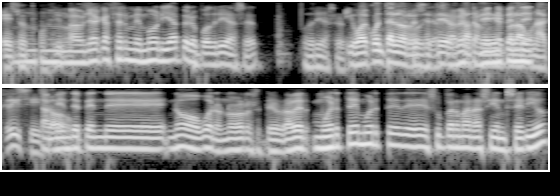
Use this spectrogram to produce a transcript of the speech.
Eso es Mm, posible. Habría que hacer memoria, pero podría ser. Podría ser. Igual cuentan los Podría reseteos A ver, también depende- alguna crisis. También o- depende. No, bueno, no los reseteos. A ver, muerte, muerte de Superman así en serio.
